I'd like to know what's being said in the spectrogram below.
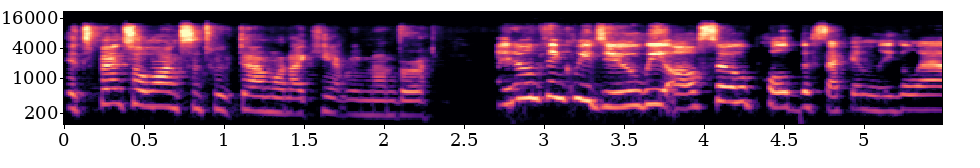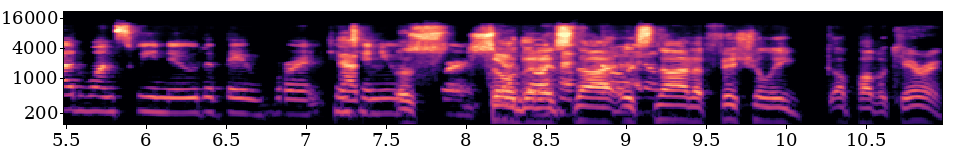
It's been so long since we've done one, I can't remember. I don't think we do. We also pulled the second legal ad once we knew that they weren't That- continuing. So so then it's not, it's not officially a public hearing.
